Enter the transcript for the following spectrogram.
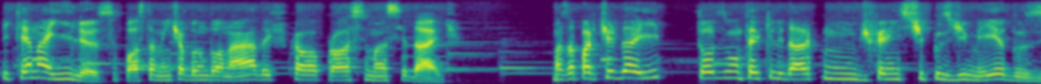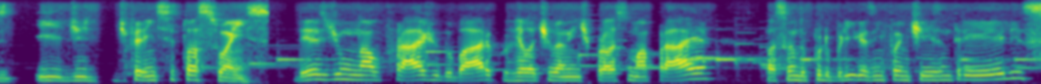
pequena ilha, supostamente abandonada, que ficava próxima à cidade. Mas a partir daí, todos vão ter que lidar com diferentes tipos de medos e de diferentes situações. Desde um naufrágio do barco relativamente próximo à praia, passando por brigas infantis entre eles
